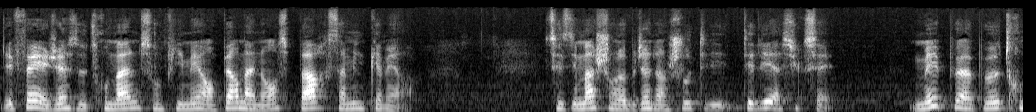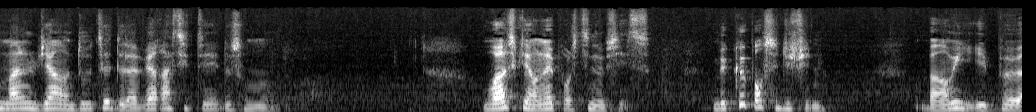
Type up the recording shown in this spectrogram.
Les faits et gestes de Truman sont filmés en permanence par 5000 caméras. Ces images sont l'objet d'un show télé, à succès. Mais peu à peu, Truman vient à douter de la véracité de son monde. Voilà ce qu'il en est pour le synopsis. Mais que penser du film? Ben oui, il peut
